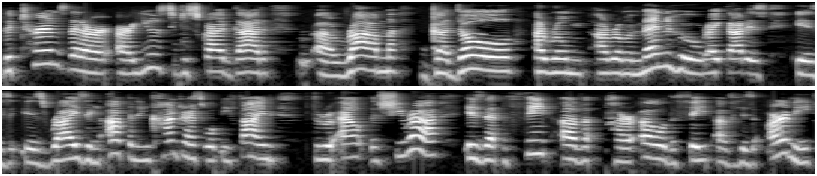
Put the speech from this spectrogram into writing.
the terms that are, are used to describe God, uh, Ram, Gadol, Arom, Aromamenhu, right? God is is is rising up, and in contrast, what we find throughout the Shira is that the fate of Paro, the fate of his army,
